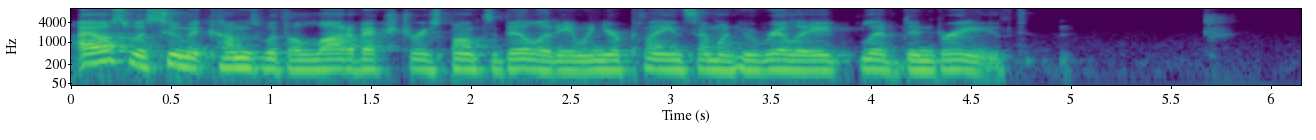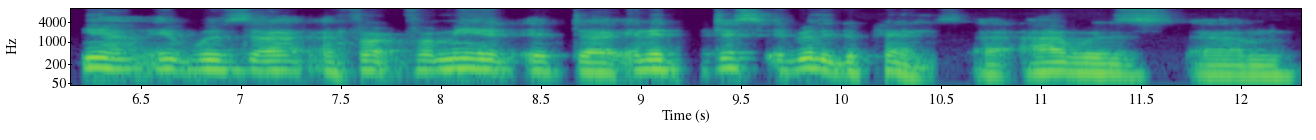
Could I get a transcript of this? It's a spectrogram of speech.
I also assume it comes with a lot of extra responsibility when you're playing someone who really lived and breathed. Yeah, it was uh, for for me. It, it uh, and it just it really depends. Uh, I was um,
